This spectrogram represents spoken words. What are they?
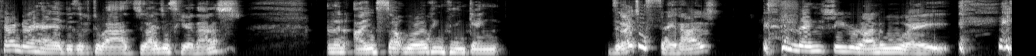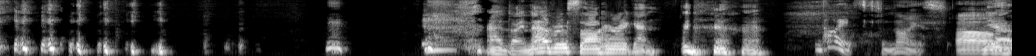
turned her head as if to ask, Did I just hear that? And then I stopped walking thinking, Did I just say that? and then she ran away. and I never saw her again. Nice, nice. Um, Yeah.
